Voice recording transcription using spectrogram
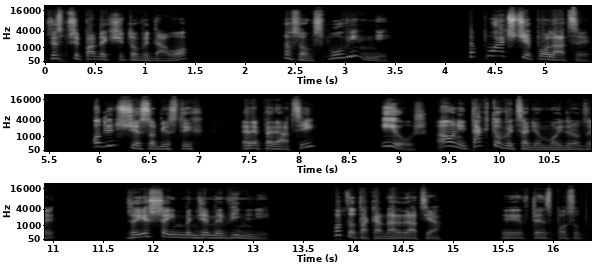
przez przypadek się to wydało, to są współwinni. To płaćcie Polacy. Odliczcie sobie z tych reparacji i już. A oni tak to wycenią, moi drodzy, że jeszcze im będziemy winni. Po co taka narracja y, w ten sposób?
